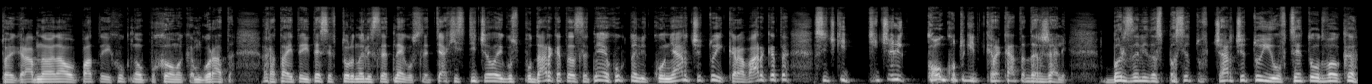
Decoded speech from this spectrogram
Той грабнал една лопата и хукнал по хълма към гората. Ратаите и те се втурнали след него. След тях изтичала и господарката, след нея хукнали конярчето и краварката. Всички тичали колкото ги краката държали. Бързали да спасят овчарчето и овцете от вълка.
